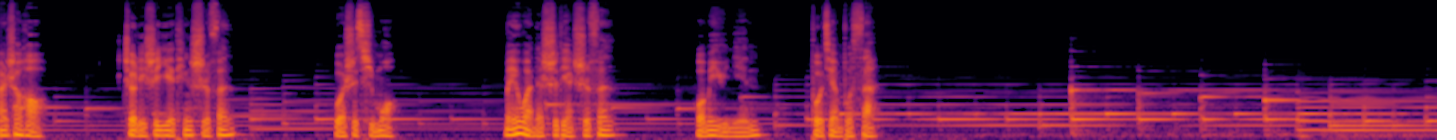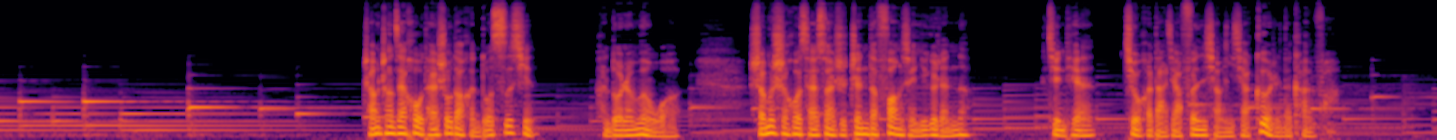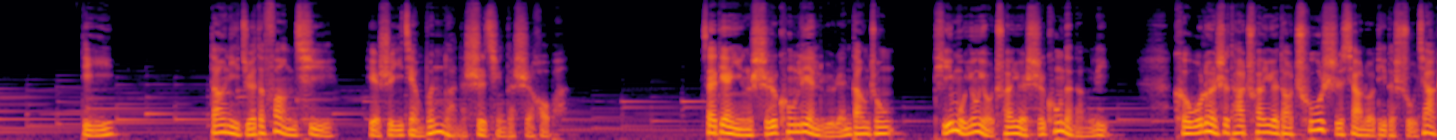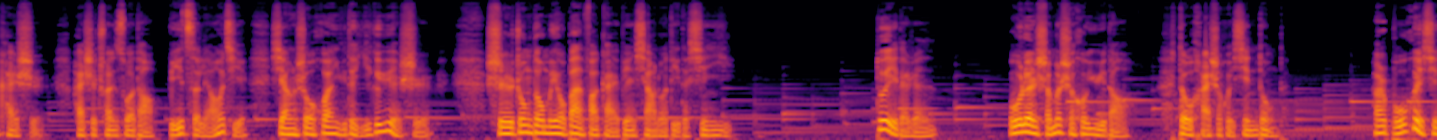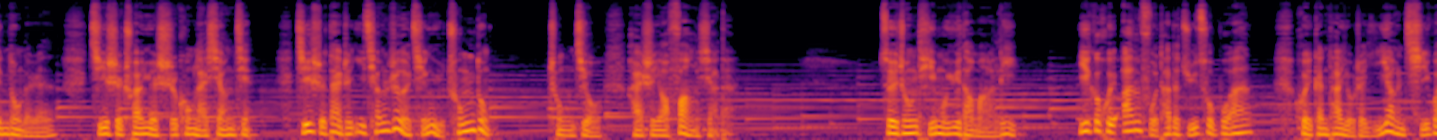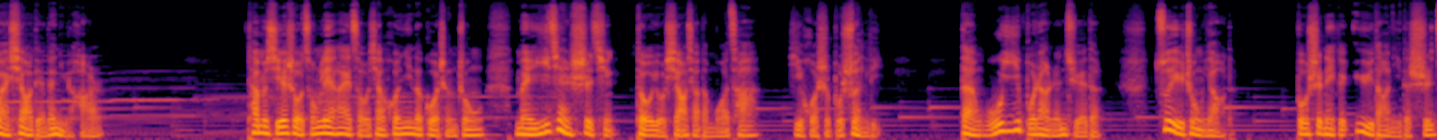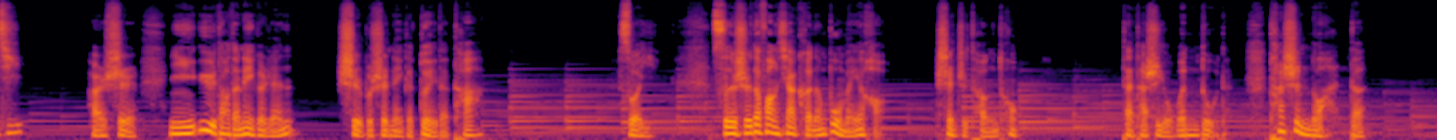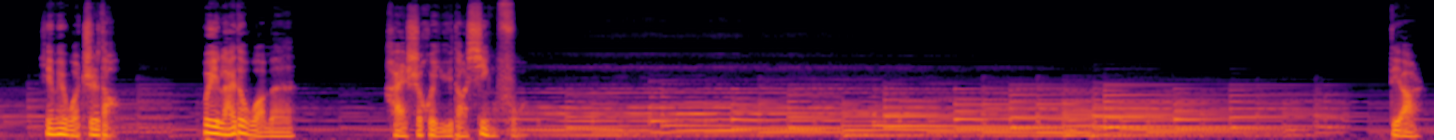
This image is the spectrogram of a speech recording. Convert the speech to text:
晚上好，这里是夜听十分，我是齐墨。每晚的十点十分，我们与您不见不散。常常在后台收到很多私信，很多人问我，什么时候才算是真的放下一个人呢？今天就和大家分享一下个人的看法。第一，当你觉得放弃也是一件温暖的事情的时候吧。在电影《时空恋旅人》当中，提姆拥有穿越时空的能力，可无论是他穿越到初时夏洛蒂的暑假开始，还是穿梭到彼此了解、享受欢愉的一个月时，始终都没有办法改变夏洛蒂的心意。对的人，无论什么时候遇到，都还是会心动的。而不会心动的人，即使穿越时空来相见，即使带着一腔热情与冲动，终究还是要放下的。最终，提姆遇到玛丽，一个会安抚他的局促不安，会跟他有着一样奇怪笑点的女孩。他们携手从恋爱走向婚姻的过程中，每一件事情都有小小的摩擦，亦或是不顺利，但无一不让人觉得，最重要的，不是那个遇到你的时机。而是你遇到的那个人，是不是那个对的他？所以，此时的放下可能不美好，甚至疼痛，但它是有温度的，它是暖的，因为我知道，未来的我们，还是会遇到幸福。第二。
